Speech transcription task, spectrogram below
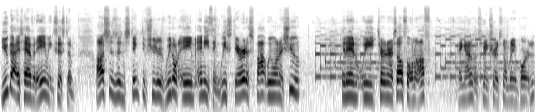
you guys have an aiming system. Us as instinctive shooters we don't aim anything. We stare at a spot we want to shoot and then we turn our cell phone off. Hang on let's make sure it's nobody important.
